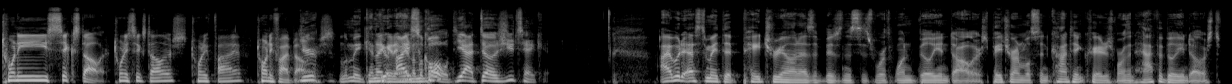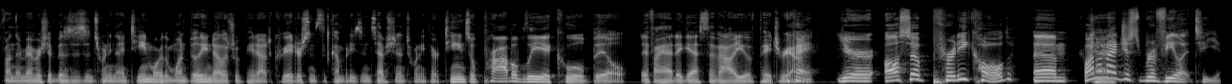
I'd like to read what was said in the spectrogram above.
twenty six dollar, twenty six dollars, twenty five, twenty five dollars. Let me. Can I You're get a hand ice on the ball? cold. Yeah, Doge, you take it. I would estimate that Patreon as a business is worth $1 billion. Patreon will send content creators more than half a billion dollars to fund their membership business in 2019. More than $1 billion were paid out to creators since the company's inception in 2013. So, probably a cool bill if I had to guess the value of Patreon. Okay, you're also pretty cold. Um, why don't I just reveal it to you?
